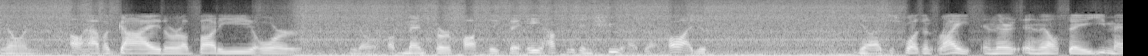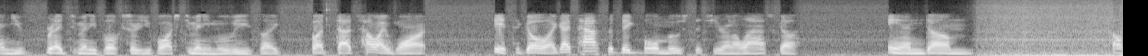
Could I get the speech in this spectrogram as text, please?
you know, and I'll have a guide or a buddy or you know a mentor possibly say, hey, how come you didn't shoot? And I'd be like, oh, I just you know, I just wasn't right. And they're and they'll say, man, you've read too many books or you've watched too many movies. Like, but that's how I want it to go. Like I passed the big bull moose this year in Alaska, and um, I'll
